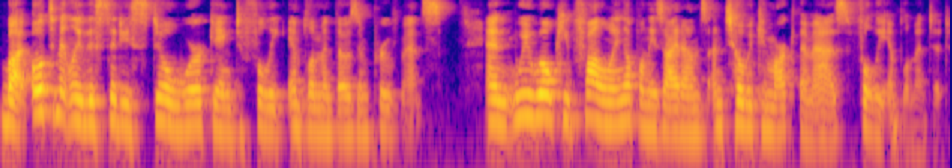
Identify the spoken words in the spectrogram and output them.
But ultimately, the city is still working to fully implement those improvements. And we will keep following up on these items until we can mark them as fully implemented.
